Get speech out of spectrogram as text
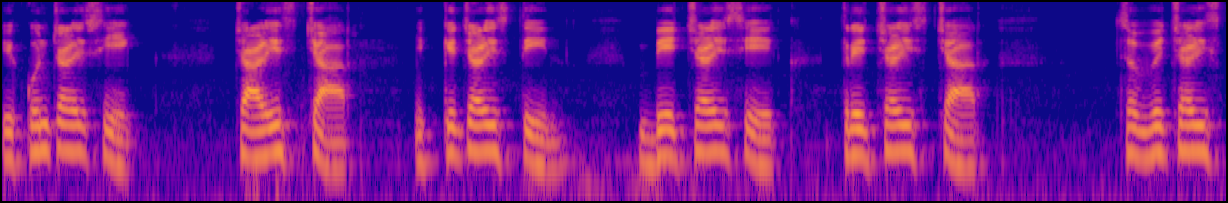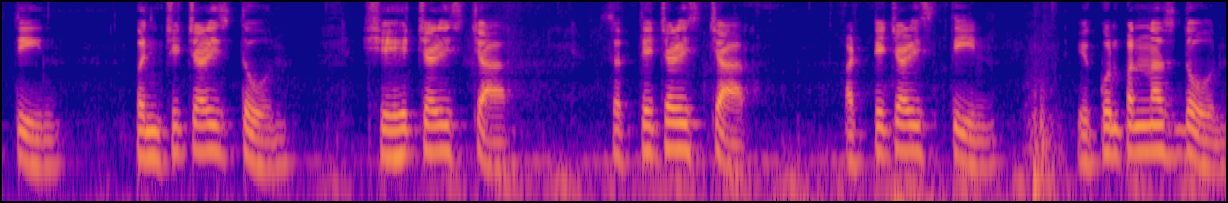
एकोणचाळीस एक चाळीस चार एक्केचाळीस तीन बेचाळीस एक त्रेचाळीस चार चव्वेचाळीस तीन पंचेचाळीस दोन शेहेचाळीस चार सत्तेचाळीस चार अठ्ठेचाळीस तीन एकोणपन्नास दोन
